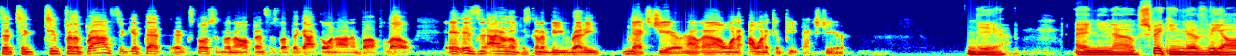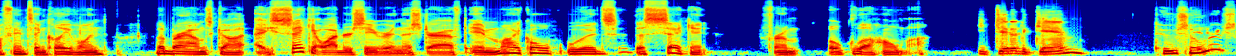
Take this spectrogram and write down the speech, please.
to, to, to for the Browns to get that explosive an offense is what they got going on in Buffalo. It isn't. I don't know if it's going to be ready next year. I want to I want to compete next year. Yeah. And you know, speaking of the offense in Cleveland, the Browns got a second wide receiver in this draft in Michael Woods the second from Oklahoma. He did it again. Two Sooners?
